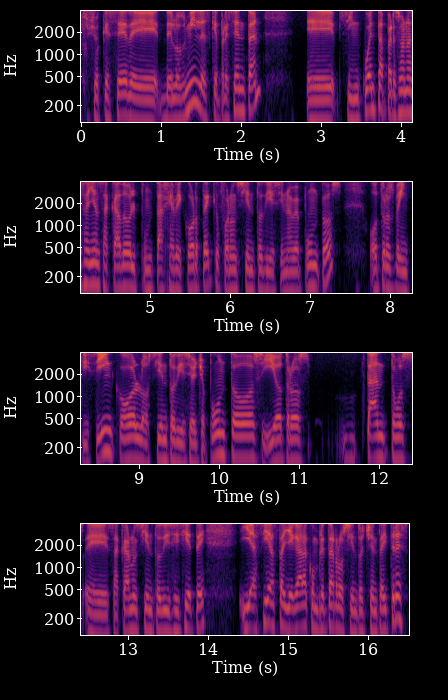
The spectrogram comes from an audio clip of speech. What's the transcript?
pues, yo qué sé, de, de los miles que presentan, 50 eh, personas hayan sacado el puntaje de corte, que fueron 119 puntos, otros 25 los 118 puntos y otros tantos eh, sacaron 117 y así hasta llegar a completar los 183.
